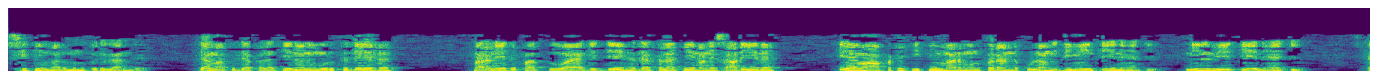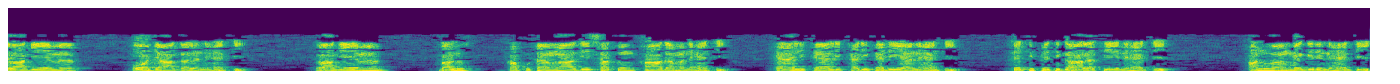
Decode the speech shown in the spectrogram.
සිතින් අරමුණු කරගන්න. දැන් අපි දැකලා තියෙනවනේ මෘත දේහ, මරණයටපත් වූ අයගේ දේහ දැකලා තියෙනවනේ ශරීර. ඒවා අපට හිතින් අරමුණු කරන්න පුළුවන් ඉදිමී තියෙන හැටි, නිල් වී තියෙන හැටි. එවාගෙම ඕජා ගලන හැටි. එවාගෙම බලු කපුටන් ආදී සතුන් කාදමන හැටි. කෑලි කෑලි කඩි කඩි යන හැටි. ප්‍රති ප්‍රති ගාලා තියෙන හැටි. අණුවන් නැගිරින හැටි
